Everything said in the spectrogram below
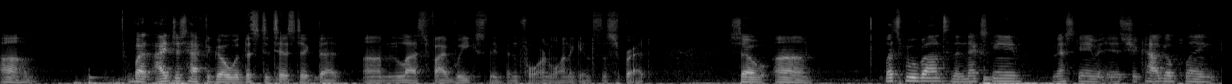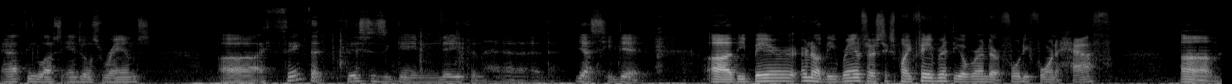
Um, but I just have to go with the statistic that um, in the last five weeks they've been four and one against the spread. So um, let's move on to the next game. Next game is Chicago playing at the Los Angeles Rams. Uh, I think that this is a game Nathan had. Yes, he did. Uh, the Bear or no, the Rams are six point favorite. The over under at forty four and a half. Um,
